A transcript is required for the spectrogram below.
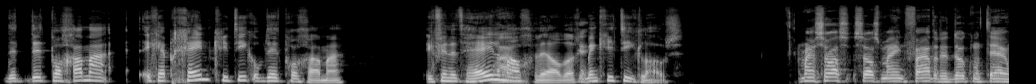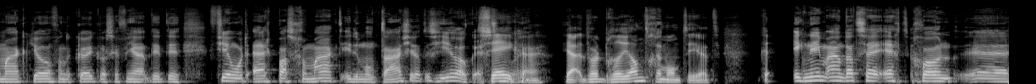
Dit, dit programma. Ik heb geen kritiek op dit programma. Ik vind het helemaal geweldig. Ik ben kritiekloos. Maar zoals, zoals mijn vader, de documentairemaker Johan van der Keuken, was zei van ja, dit, de film wordt eigenlijk pas gemaakt in de montage. Dat is hier ook echt. zo? Zeker. Ja, het wordt briljant gemonteerd. Ik neem aan dat zij echt gewoon eh,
